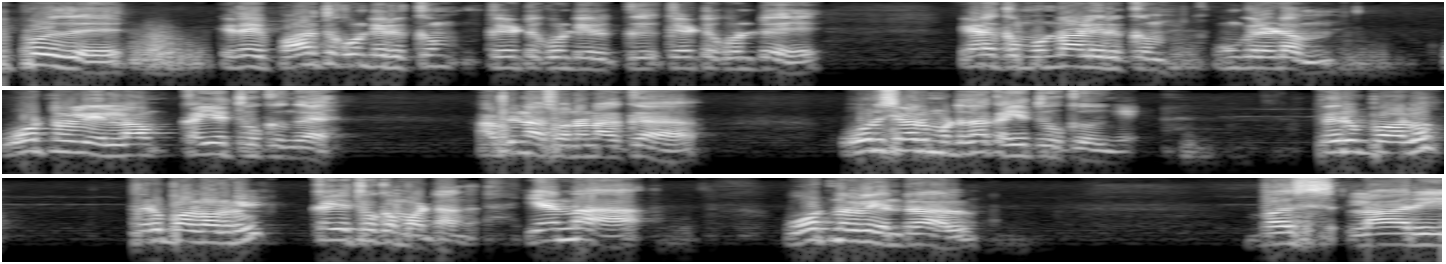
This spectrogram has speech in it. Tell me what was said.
இப்பொழுது இதை பார்த்து கொண்டிருக்கும் கேட்டுக்கொண்டிருக்கு கேட்டுக்கொண்டு எனக்கு முன்னால் இருக்கும் உங்களிடம் ஓட்டுநர்கள் எல்லாம் கையை தூக்குங்க. அப்படின்னு நான் சொன்னனாக்கா ஒரு சிலர் மட்டும்தான் கையை தூக்குவீங்க. பெரும்பாலும் பெரும்பாலானவர்கள் கையை தூக்க மாட்டாங்க. ஏன்னா ஓட்டுநர்கள் என்றால் bus lorry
